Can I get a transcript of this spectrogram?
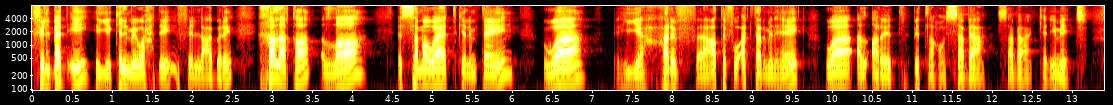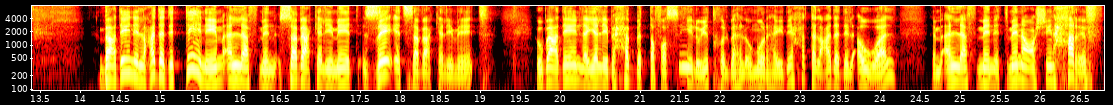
في البدء هي كلمة واحدة في العبري خلق الله السماوات كلمتين وهي حرف عطف وأكثر من هيك والأرض بيطلعوا سبع سبع كلمات. بعدين العدد الثاني مؤلف من سبع كلمات زائد سبع كلمات. وبعدين ليلي بحب التفاصيل ويدخل بهالأمور هيدي. حتى العدد الأول مؤلف من 28 حرف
